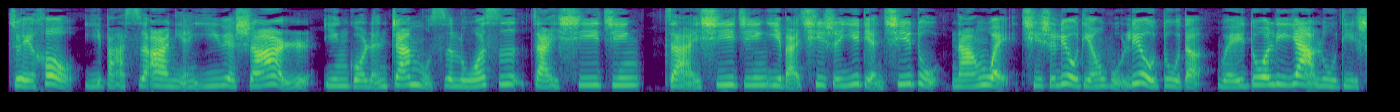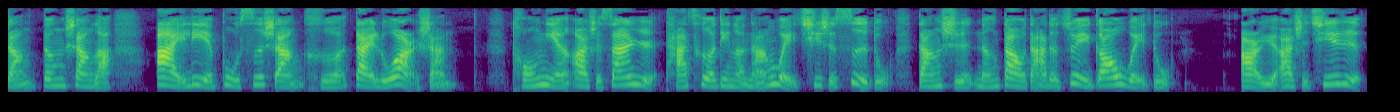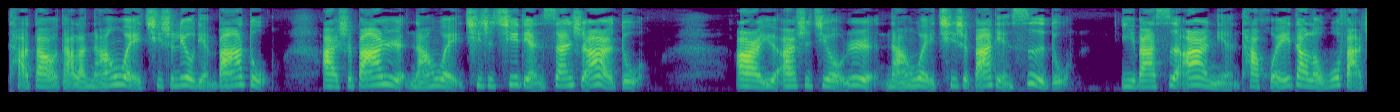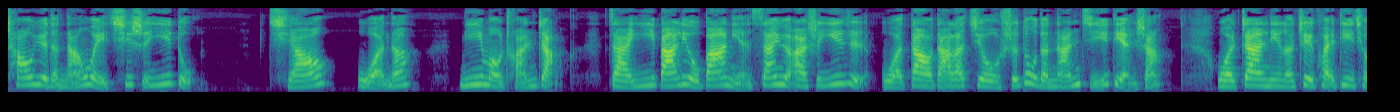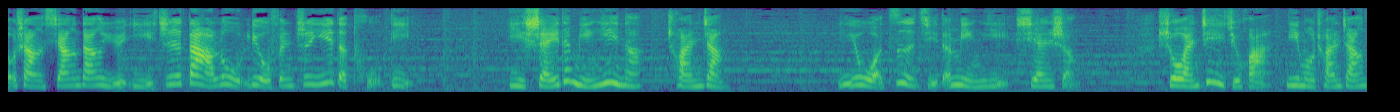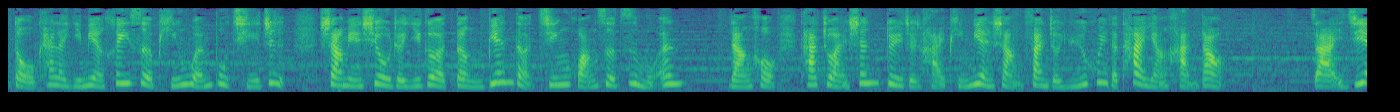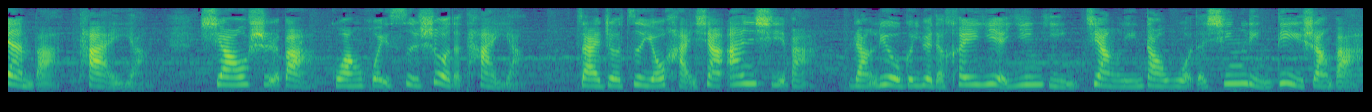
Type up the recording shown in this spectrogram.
最后，一八四二年一月十二日，英国人詹姆斯·罗斯在西经在西经一百七十一点七度、南纬七十六点五六度的维多利亚陆地上登上了艾列布斯山和戴罗尔山。同年二十三日，他测定了南纬七十四度，当时能到达的最高纬度。二月二十七日，他到达了南纬七十六点八度。二十八日，南纬七十七点三十二度。二月二十九日，南纬七十八点四度。一八四二年，他回到了无法超越的南纬七十一度。瞧我呢，尼莫船长。在一八六八年三月二十一日，我到达了九十度的南极点上。我占领了这块地球上相当于已知大陆六分之一的土地。以谁的名义呢，船长？以我自己的名义，先生。说完这句话，尼莫船长抖开了一面黑色平纹布旗帜，上面绣着一个等边的金黄色字母 N。然后他转身对着海平面上泛着余晖的太阳喊道：“再见吧，太阳！消失吧，光辉四射的太阳！在这自由海下安息吧，让六个月的黑夜阴影降临到我的心领地上吧。”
